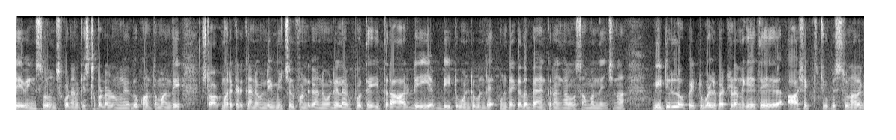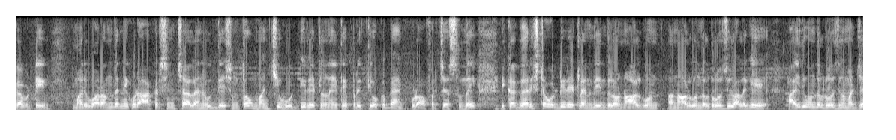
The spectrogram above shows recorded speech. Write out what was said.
సేవింగ్స్లో ఉంచుకోవడానికి ఇష్టపడడం అవసరం లేదు. కొంతమంది స్టాక్ మార్కెట్ కానివ్వండి మ్యూచువల్ ఫండ్ కానివ్వండి లేకపోతే ఇతర ఆర్డీ ఎఫ్డి ఇటువంటి ఉంటే ఉంటాయి కదా బ్యాంక్ రంగంలో సంబంధించిన వీటిల్లో పెట్టుబడులు పెట్టడానికి అయితే ఆసక్తి చూపిస్తున్నారు కాబట్టి మరి వారందరినీ కూడా ఆకర్షించాలనే ఉద్దేశంతో మంచి వడ్డీ రేట్లను అయితే ప్రతి ఒక్క బ్యాంక్ కూడా ఆఫర్ చేస్తుంది. ఇక గరిష్ట వడ్డీ రేట్లు అనేది ఇందులో నాలుగు వంద నాలుగు వందల రోజులు అలాగే ఐదు వందల రోజుల మధ్య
